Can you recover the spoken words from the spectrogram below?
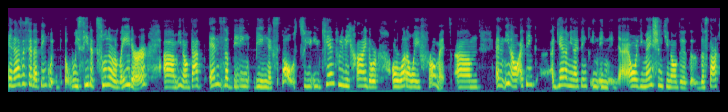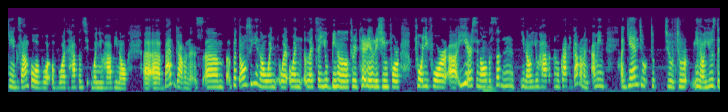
and as I said, I think we, we see that sooner or later, um, you know, that ends up being being exposed. So you, you can't really hide or or run away from it. Um, and you know, I think again, I mean, I think in, in I already mentioned, you know, the, the, the starting example of what of what happens when you have, you know, uh, uh, bad governance. Um, but also, you know, when, when when let's say you've been an authoritarian regime for 44 uh, years, and all mm. of a mm. sudden, you know, you have a democratic government. I mean, again, to to to to you know, use the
